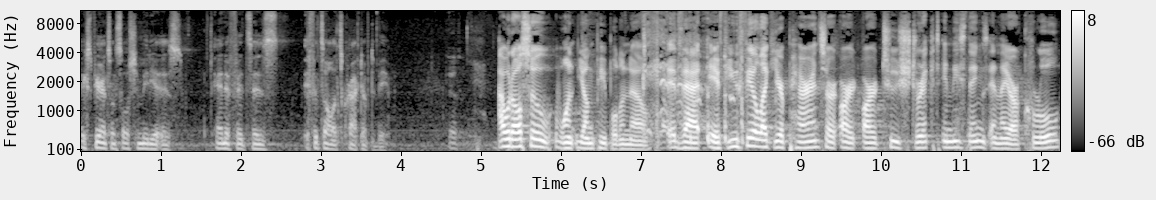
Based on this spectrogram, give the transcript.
experience on social media is and if it's, as, if it's all it's cracked up to be. I would also want young people to know that if you feel like your parents are, are, are too strict in these things and they are cruel,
